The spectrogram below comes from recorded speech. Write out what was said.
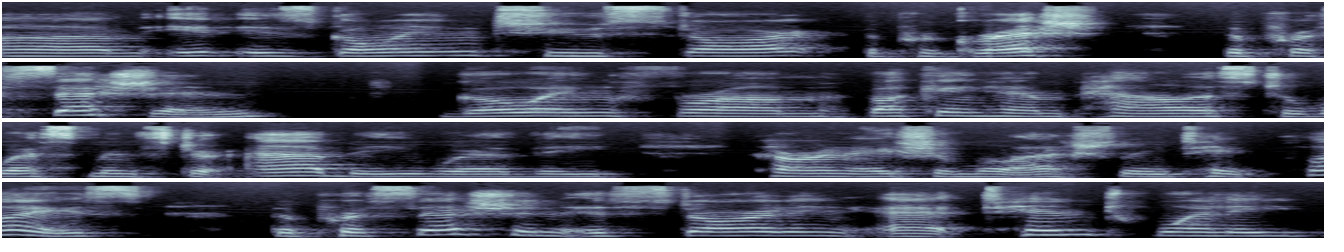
um, it is going to start the progression, the procession going from Buckingham Palace to Westminster Abbey, where the coronation will actually take place. The procession is starting at 1020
